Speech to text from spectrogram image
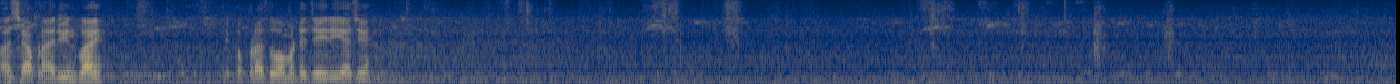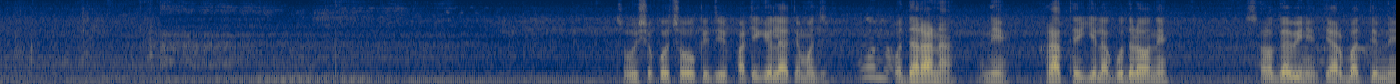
આ આપણા અરવિંદભાઈ. તે કપડાં ધોવા માટે જઈ રહ્યા છે. જોઈ શકો છો કે જે ફાટી ગયેલા તેમજ વધારાના અને ખરાબ થઈ ગયેલા ગોદડાઓને સળગાવીને ત્યારબાદ તેમને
